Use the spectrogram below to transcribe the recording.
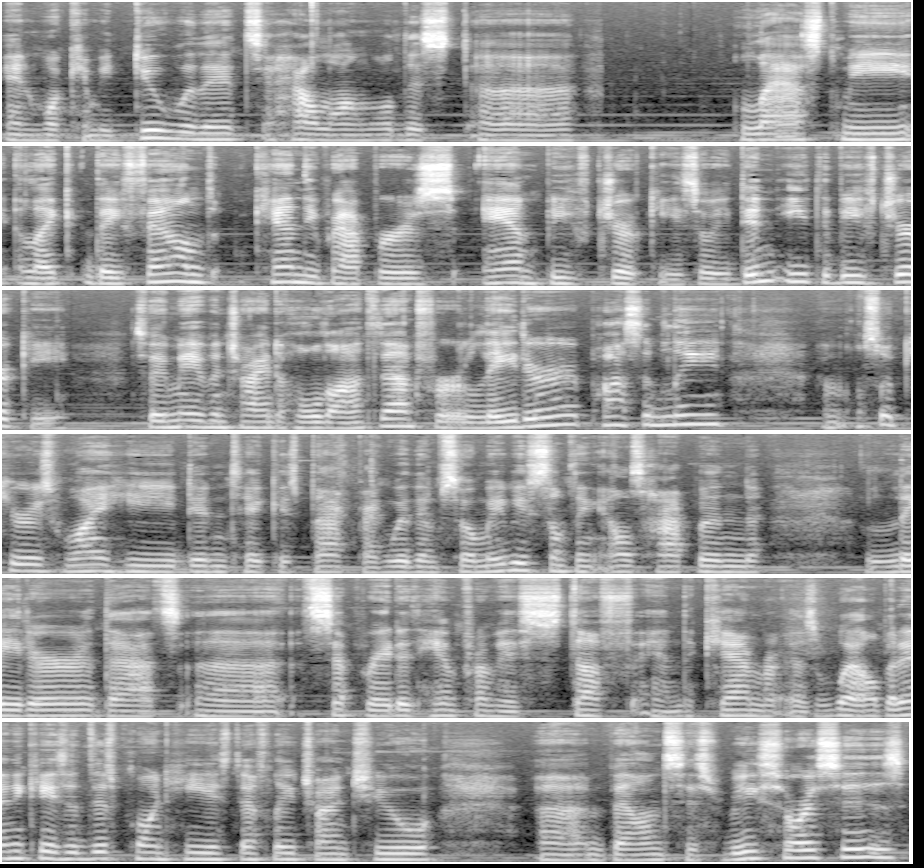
and what can we do with it, how long will this uh, last me like they found candy wrappers and beef jerky. So he didn't eat the beef jerky. So he may have been trying to hold on to that for later possibly. I'm also curious why he didn't take his backpack with him. So maybe something else happened later that uh, separated him from his stuff and the camera as well. But in any case at this point he is definitely trying to uh, balance his resources.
